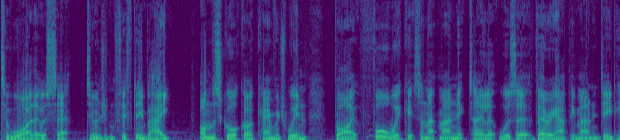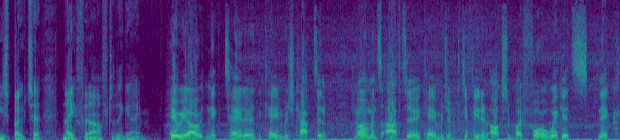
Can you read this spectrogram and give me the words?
to why they were set 215. But hey, on the scorecard, Cambridge win by four wickets, and that man Nick Taylor was a very happy man indeed. He spoke to Nathan after the game. Here we are with Nick Taylor, the Cambridge captain, moments after Cambridge have defeated Oxford by four wickets. Nick,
